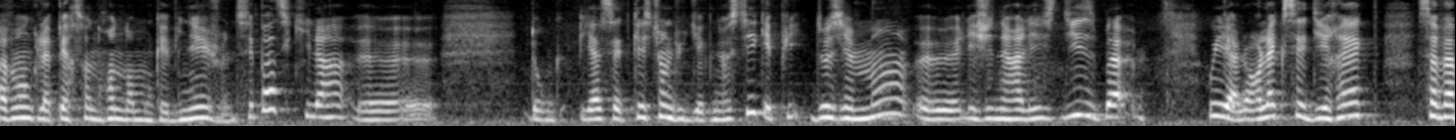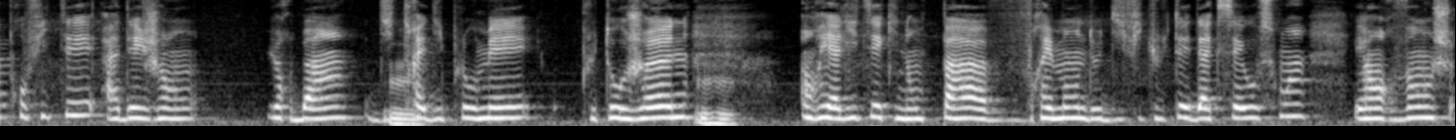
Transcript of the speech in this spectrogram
avant que la personne rentre dans mon cabinet, je ne sais pas ce qu'il a. Euh, donc il y a cette question du diagnostic. Et puis deuxièmement, euh, les généralistes disent, bah, oui, alors l'accès direct, ça va profiter à des gens urbains, dits Mhm. très diplômés, plutôt jeunes, Mhm. En réalité qui n'ont pas vraiment de difficulté d'accès aux soins. Et en revanche,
